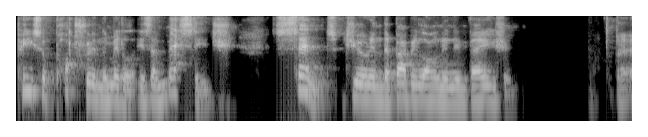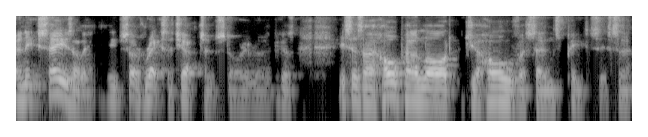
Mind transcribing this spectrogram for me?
piece of pottery in the middle is a message sent during the Babylonian invasion. And it says on it, it sort of wrecks the chapter story really, because it says, I hope our Lord Jehovah sends peace. It's a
